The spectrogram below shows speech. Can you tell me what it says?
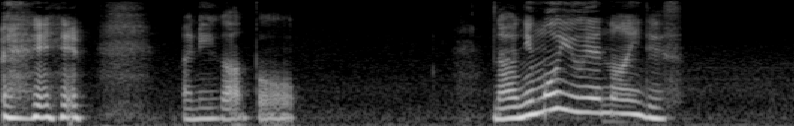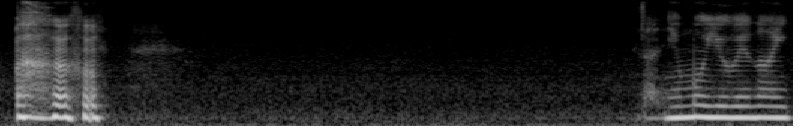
ありがとう。何も言えないです。何も言えない。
